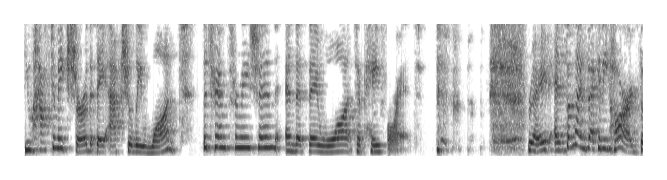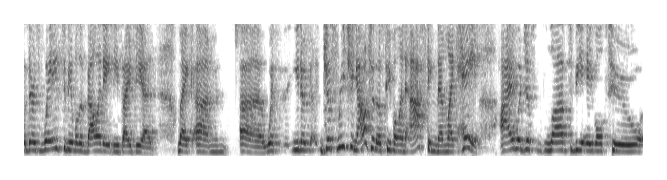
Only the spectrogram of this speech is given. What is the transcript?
you have to make sure that they actually want the transformation and that they want to pay for it. right? And sometimes that can be hard. So there's ways to be able to validate these ideas, like um, uh, with you know just reaching out to those people and asking them, like, "Hey, I would just love to be able to."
